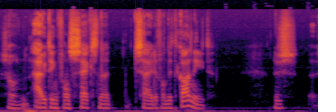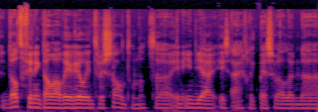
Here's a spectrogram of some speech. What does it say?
zo'n uiting van seks naar zeiden van dit kan niet. Dus dat vind ik dan wel weer heel interessant, omdat eh, in India is eigenlijk best wel een... eh,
